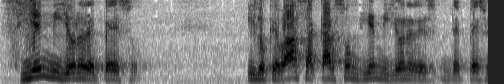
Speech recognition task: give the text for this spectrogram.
100 millones de pesos y lo que va a sacar son 10 millones de, de pesos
